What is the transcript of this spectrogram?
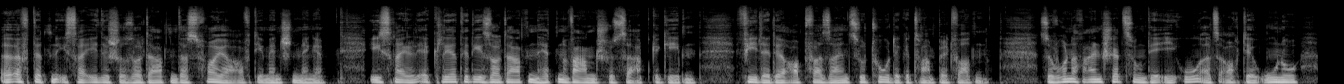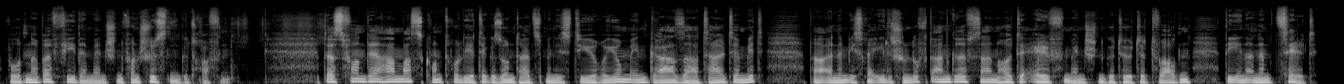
eröffneten israelische Soldaten das Feuer auf die Menschenmenge. Israel erklärte, die Soldaten hätten Warnschüsse abgegeben. Viele der Opfer seien zu Tode getrampelt worden. Sowohl nach Einschätzung der EU als auch der UNO wurden aber viele Menschen von Schüssen getroffen. Das von der Hamas kontrollierte Gesundheitsministerium in Gaza teilte mit, bei einem israelischen Luftangriff seien heute elf Menschen getötet worden, die in einem Zelt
